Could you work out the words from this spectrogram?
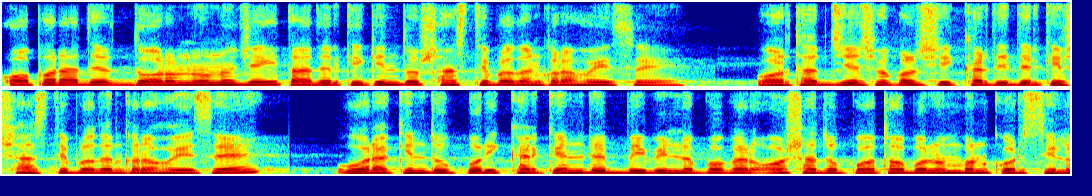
অপরাধের ধরন অনুযায়ী তাদেরকে কিন্তু শাস্তি প্রদান করা হয়েছে। অর্থাৎ যে সকল শিক্ষার্থীদেরকে শাস্তি প্রদান করা হয়েছে ওরা কিন্তু পরীক্ষার কেন্দ্রে বিভিন্ন প্রকার অসাধু পথ অবলম্বন করছিল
